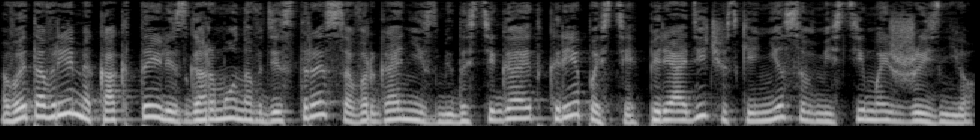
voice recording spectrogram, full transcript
В это время коктейль из гормонов дистресса в организме достигает крепости, периодически несовместимой с жизнью.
